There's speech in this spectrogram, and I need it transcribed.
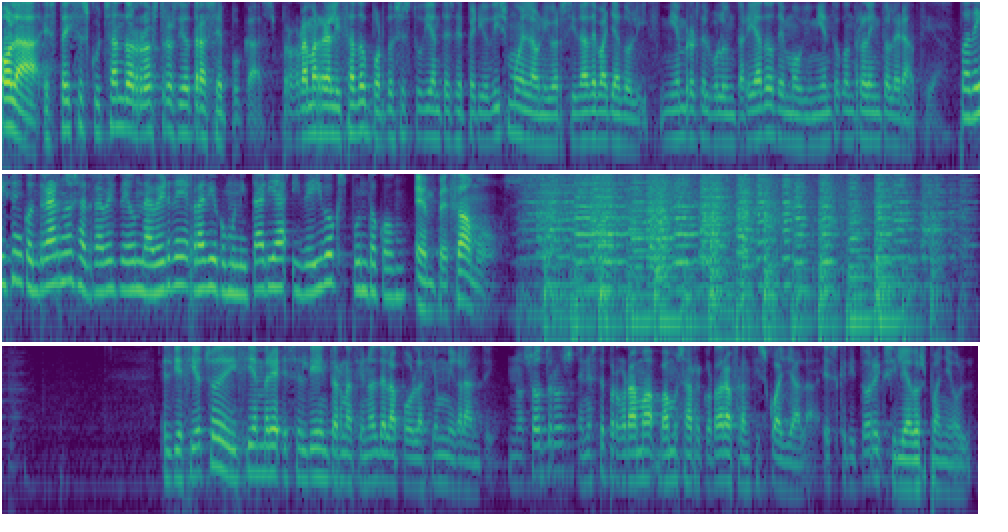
Hola, estáis escuchando Rostros de otras épocas, programa realizado por dos estudiantes de periodismo en la Universidad de Valladolid, miembros del voluntariado de Movimiento contra la Intolerancia. Podéis encontrarnos a través de Onda Verde, Radio Comunitaria y de ivox.com. ¡Empezamos! El 18 de diciembre es el Día Internacional de la Población Migrante. Nosotros, en este programa, vamos a recordar a Francisco Ayala, escritor exiliado español.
